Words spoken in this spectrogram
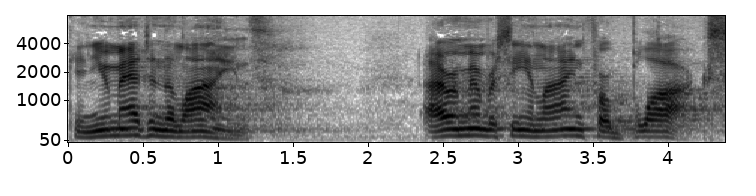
Can you imagine the lines? I remember seeing lines for blocks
